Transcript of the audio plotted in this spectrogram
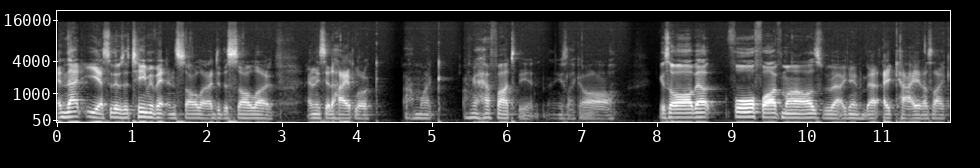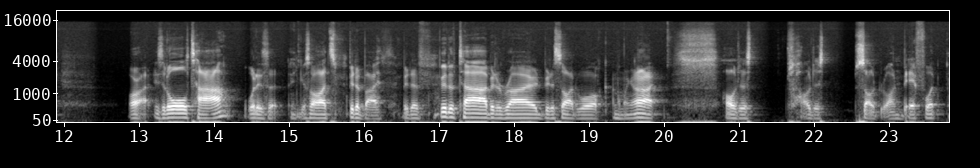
and that, yeah, so there was a team event in solo. I did the solo and they said, hey, look, I'm like, I'm going, how far to the end? And he's like, oh, he goes, oh, about four or five miles, about, again, about 8K. And I was like, all right, is it all tar? What is it? And he goes, oh, it's a bit of both, bit of bit of tar, bit of road, bit of sidewalk. And I'm like, all right, I'll just I'll just soldier on barefoot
